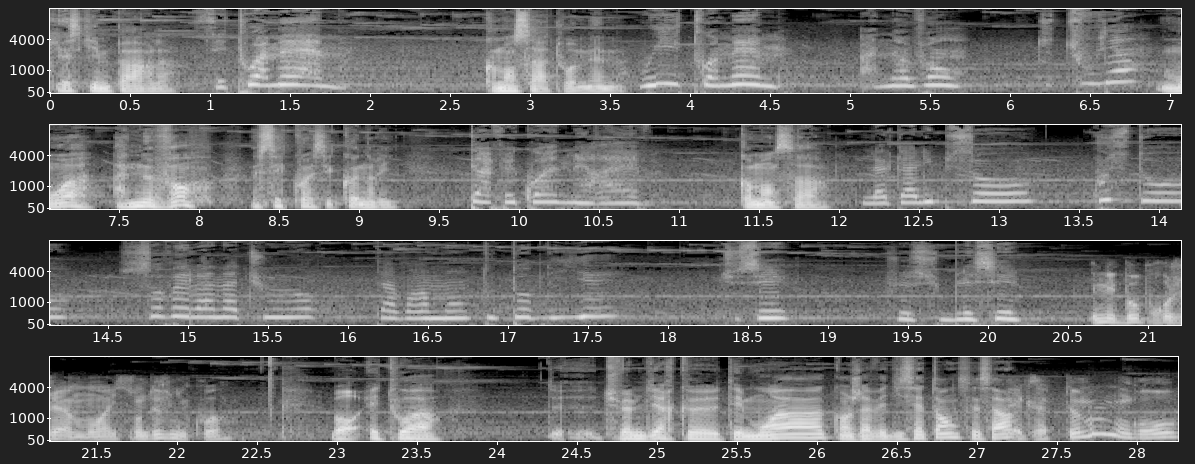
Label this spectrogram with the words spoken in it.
Qu'est-ce qui me parle? C'est toi-même. Comment ça, toi-même? Oui, toi-même. À 9 ans. Tu te souviens? Moi, à 9 ans? Mais c'est quoi ces conneries? T'as fait quoi de mes rêves? Comment ça? La Calypso, Cousteau, sauver la nature. T'as vraiment tout oublié? Tu sais, je suis blessée. Et mes beaux projets à moi, ils sont devenus quoi? Bon, et toi? Euh, Tu vas me dire que t'es moi quand j'avais 17 ans, c'est ça? Exactement, mon gros.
